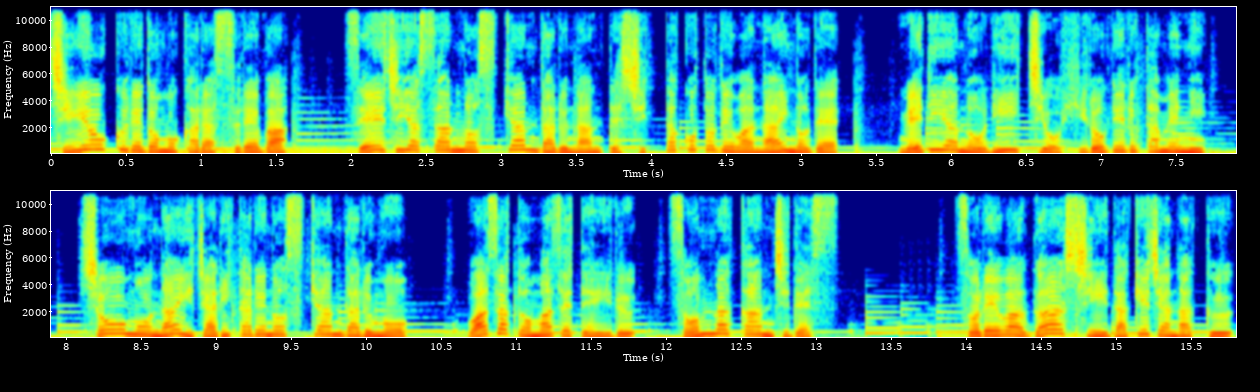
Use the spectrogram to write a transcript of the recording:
知恵遅れどもからすれば政治屋さんのスキャンダルなんて知ったことではないのでメディアのリーチを広げるためにしょうもないじゃりたれのスキャンダルもわざと混ぜているそんな感じです。それはガーシーだけじゃなく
